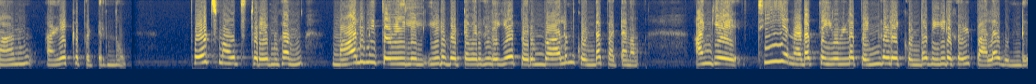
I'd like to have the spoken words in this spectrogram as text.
நானும் அழைக்கப்பட்டிருந்தோம். போர்ட்ஸ்மவுத் துறைமுகம் மாலுமி தொழிலில் ஈடுபட்டவர்களையே பெரும்பாலும் கொண்ட பட்டணம். அங்கே தீய நடத்தையுள்ள பெண்களை கொண்ட வீடுகள் பல உண்டு.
